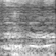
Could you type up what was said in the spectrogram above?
Shalom.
